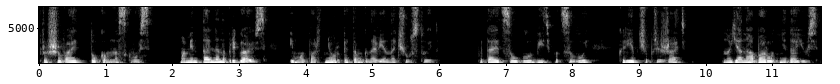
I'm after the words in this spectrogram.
прошивает током насквозь. Моментально напрягаюсь, и мой партнер это мгновенно чувствует. Пытается углубить поцелуй, крепче прижать, но я, наоборот, не даюсь.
